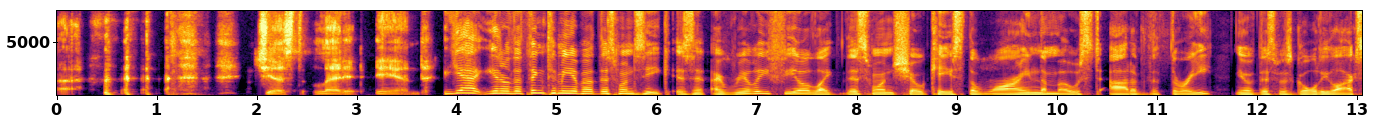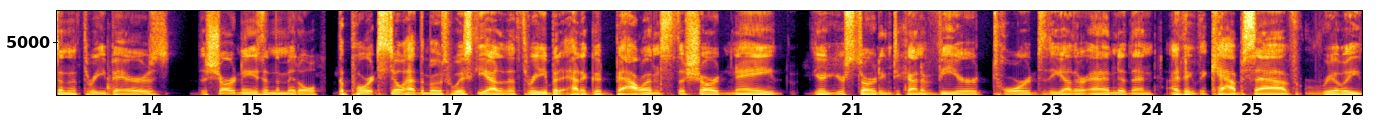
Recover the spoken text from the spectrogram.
Uh, just let it end. Yeah, you know, the thing to me about this one, Zeke, is that I really feel like this one showcased the wine the most out of the three. You know, if this was Goldilocks and the Three Bears, the Chardonnay's in the middle. The port still had the most whiskey out of the three, but it had a good balance. The Chardonnay, you know, you're starting to kind of veer towards the other end. And then I think the Cab Sav really,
